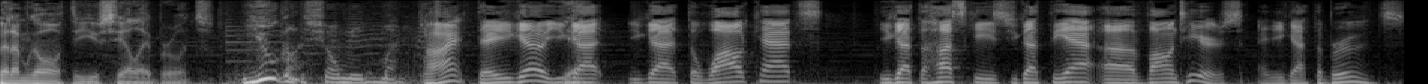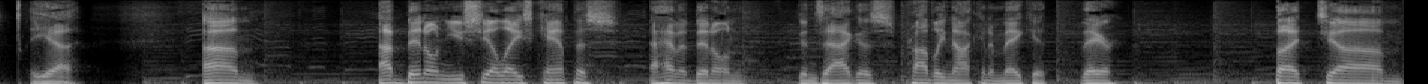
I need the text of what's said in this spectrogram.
But I'm going with the UCLA Bruins. You gonna show me the money. All right, there you go. You Yeah. got you got the Wildcats, you got the Huskies, you got the uh, Volunteers, and you got the Bruins. Yeah. Um, I've been on UCLA's campus. I haven't been on Gonzaga's. Probably not going to make it there. But um,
